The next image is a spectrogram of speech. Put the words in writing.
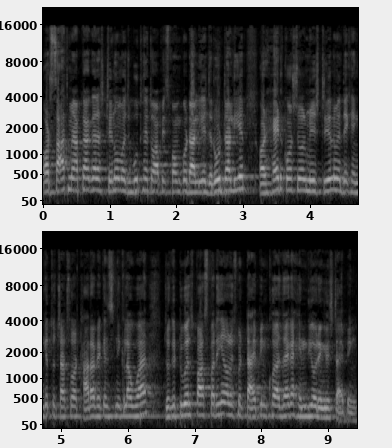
और साथ में आपका अगर स्टेनो मज़बूत है तो आप इस फॉर्म को डालिए, ज़रूर डालिए। और हेड कांस्टेबल मिनिस्ट्रियल में देखेंगे तो चार वैकेंसी निकला हुआ है, जो कि ट्वेल्थ पास पर ही है और इसमें टाइपिंग खोया जाएगा, हिंदी और इंग्लिश टाइपिंग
